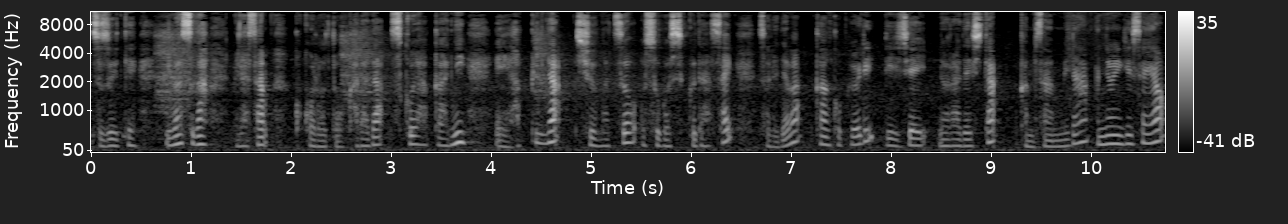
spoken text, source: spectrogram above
続いていますが皆さん心と体健やかに、えー、ハッピーな週末をお過ごしくださいそれでは韓国より DJ ノラでした감사합니다안녕히계세요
